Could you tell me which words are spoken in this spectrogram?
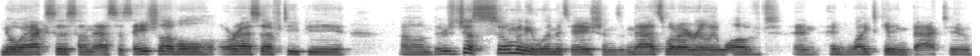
no access on the SSH level or SFTP. Um, there's just so many limitations, and that's what I really loved and and liked getting back to.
